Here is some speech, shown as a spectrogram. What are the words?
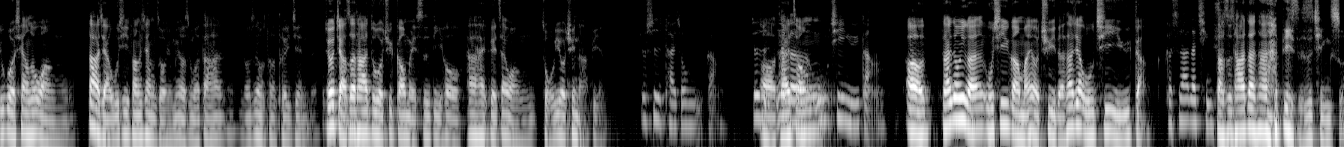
如果像说往大甲无锡方向走，有没有什么大家有什么推荐的？就假设他如果去高美湿地后，他还可以再往左右去哪边？就是台中渔港，就是台中无锡渔港。哦，台中渔港无锡渔港蛮有趣的，它叫无锡渔港。可是他在清水，但是他，但他的地址是清水。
